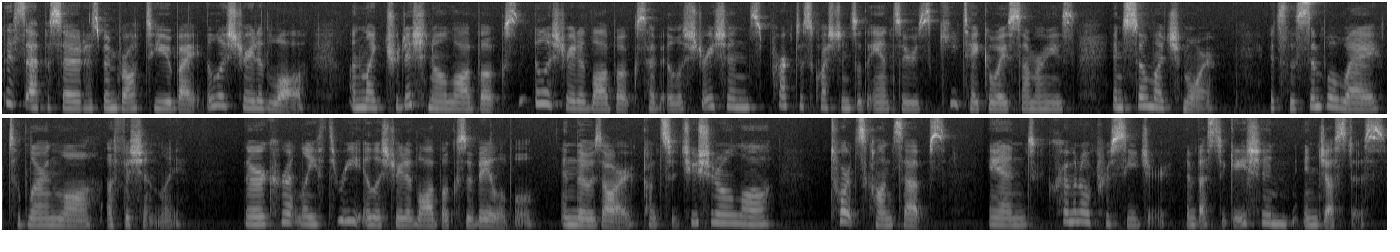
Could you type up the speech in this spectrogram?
This episode has been brought to you by Illustrated Law. Unlike traditional law books, illustrated law books have illustrations, practice questions with answers, key takeaway summaries, and so much more. It's the simple way to learn law efficiently. There are currently three illustrated law books available, and those are Constitutional Law, Torts Concepts, and Criminal Procedure, Investigation, and Justice.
